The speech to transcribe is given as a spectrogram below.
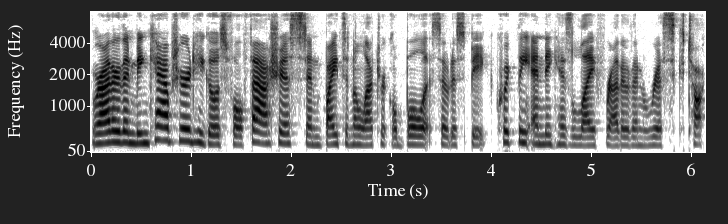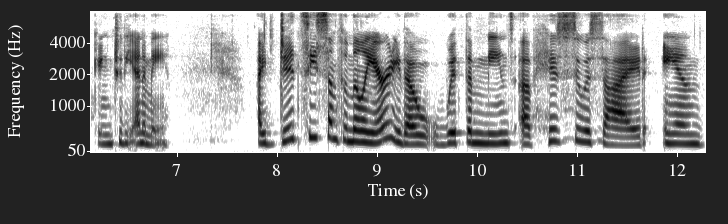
Rather than being captured, he goes full fascist and bites an electrical bullet, so to speak, quickly ending his life rather than risk talking to the enemy. I did see some familiarity, though, with the means of his suicide and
